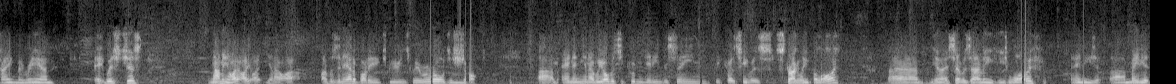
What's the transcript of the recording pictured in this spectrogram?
came around, it was just numbing. I, I, I you know, I, I was an out of body experience. We were all just shocked. Um, and then, you know, we obviously couldn't get in to see him because he was struggling for life. Um, you know, so it was only his wife and his uh, immediate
